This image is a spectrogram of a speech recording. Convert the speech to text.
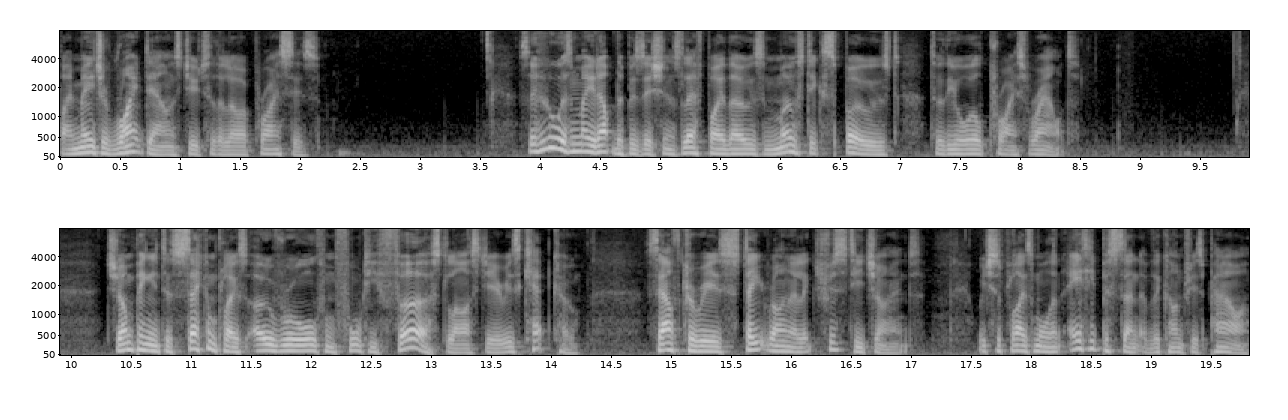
by major write downs due to the lower prices. So who has made up the positions left by those most exposed to the oil price rout? Jumping into second place overall from 41st last year is KEPCO, South Korea's state-run electricity giant, which supplies more than 80% of the country's power.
